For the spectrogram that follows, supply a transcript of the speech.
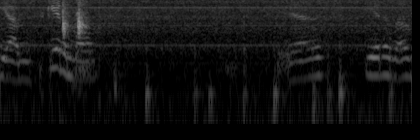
yeah, I'm scared of mobs. Yeah, I'm scared of them.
